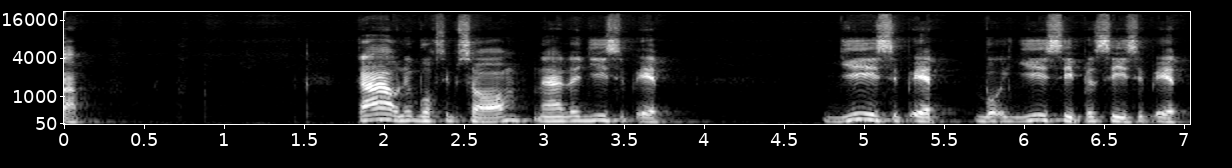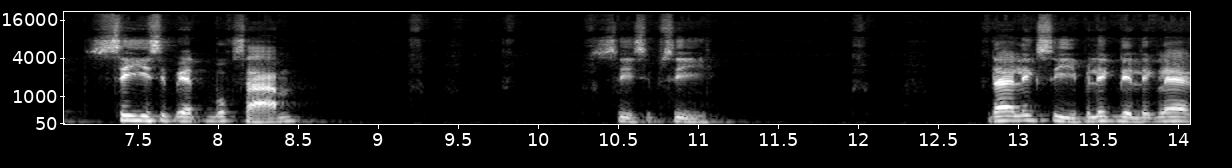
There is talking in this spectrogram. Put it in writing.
กับ เก้าในบวกสิบสองนะได้ยี่สิบเอ็ดยี่สิบเอ็ดบวกยี่สิบเป็นสี่สิบเอ็ดสี่สิบเอ็ดบวกสามสี่สิบสี่ได้เลขสี่เป็นเลขเด่นเลขแรก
